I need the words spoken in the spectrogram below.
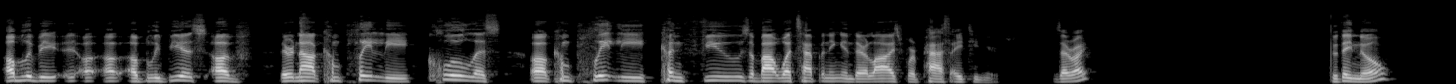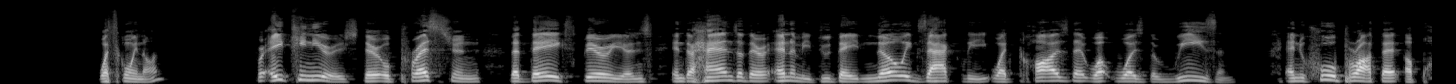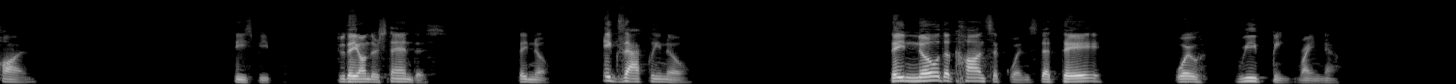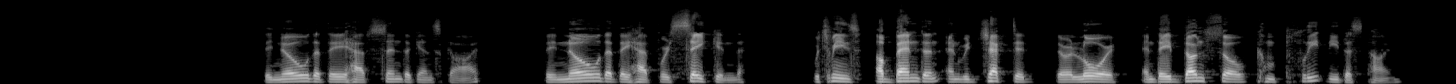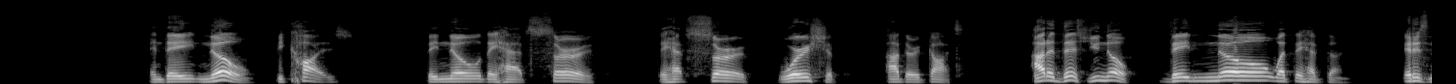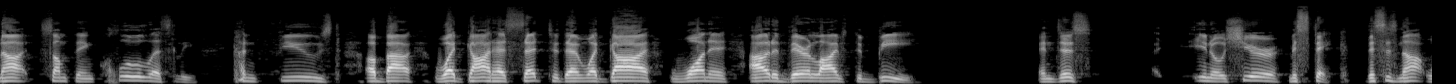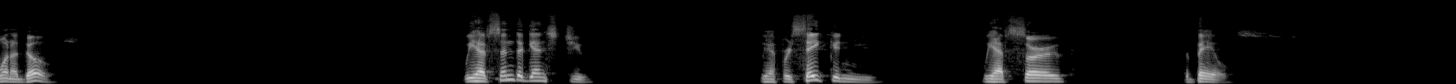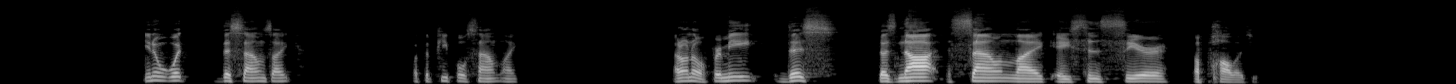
oblivious, uh, uh, oblivious of, they're not completely clueless, uh, completely confused about what's happening in their lives for past 18 years. Is that right? Do they know what's going on? For 18 years, their oppression that they experienced in the hands of their enemy, do they know exactly what caused it, what was the reason, and who brought that upon these people? Do they understand this? They know. Exactly know. They know the consequence that they were weeping right now. They know that they have sinned against God. They know that they have forsaken, which means abandoned and rejected their Lord, and they've done so completely this time. And they know because they know they have served, they have served, worshiped other gods. Out of this, you know, they know what they have done. It is not something cluelessly confused about what God has said to them, what God wanted out of their lives to be. And this, you know, sheer mistake. This is not one of those. We have sinned against you. We have forsaken you. We have served the Baals. You know what this sounds like? what the people sound like? I don't know. For me, this does not sound like a sincere apology.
